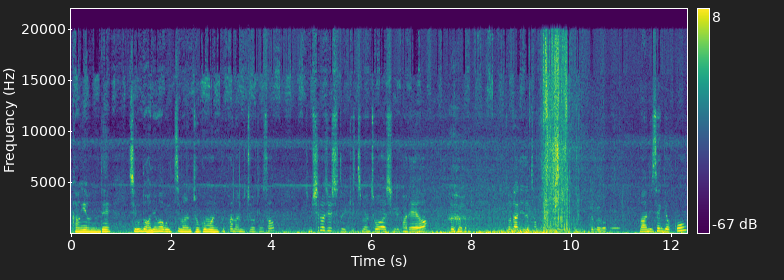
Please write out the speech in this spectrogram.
강이었는데 지금도 환영하고 있지만 조금은 불편함이 주어져서 좀 싫어질 수도 있겠지만 좋아하시길 바래요. 돌아다니는 청태가 아이고, 아이고. 많이 생겼고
